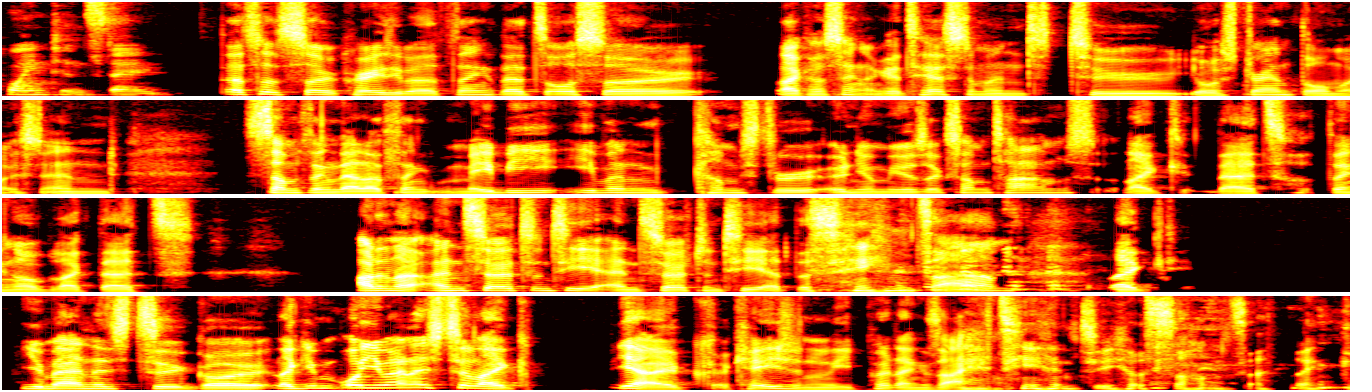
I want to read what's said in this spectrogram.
point in staying That's what's so crazy. But I think that's also, like I was saying, like a testament to your strength almost. And something that I think maybe even comes through in your music sometimes. Like that thing of like that, I don't know, uncertainty and certainty at the same time. like you manage to go like you or you manage to like yeah occasionally put anxiety into your songs i think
